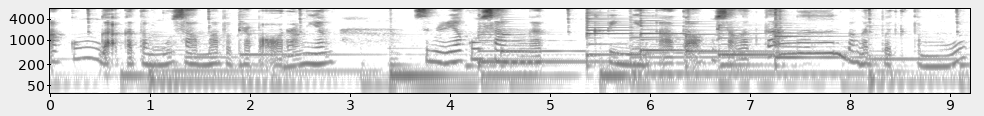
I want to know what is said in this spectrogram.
aku nggak ketemu sama beberapa orang yang sebenarnya aku sangat kepingin atau aku sangat kangen banget buat ketemu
